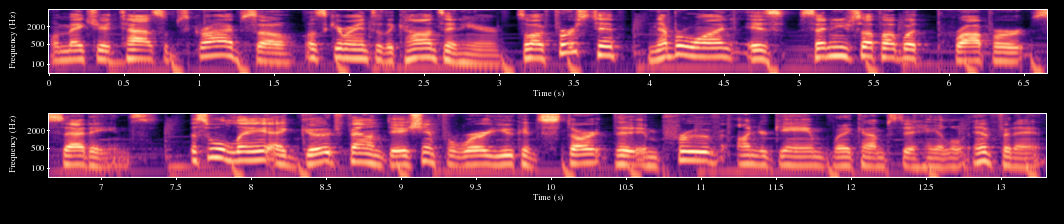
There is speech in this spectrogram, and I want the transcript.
well make sure you tap subscribe. So let's get right into the content here. So first tip, number one, is setting yourself up with proper settings. This will lay a good foundation for where you can start to improve on your game when it comes to Halo Infinite.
